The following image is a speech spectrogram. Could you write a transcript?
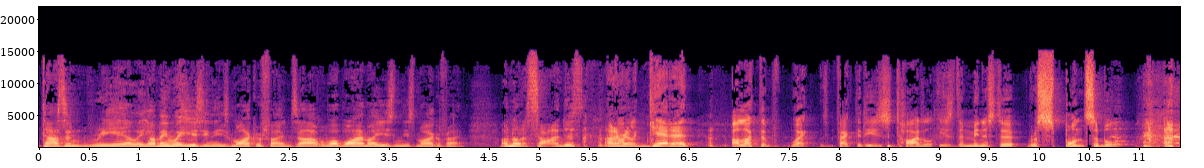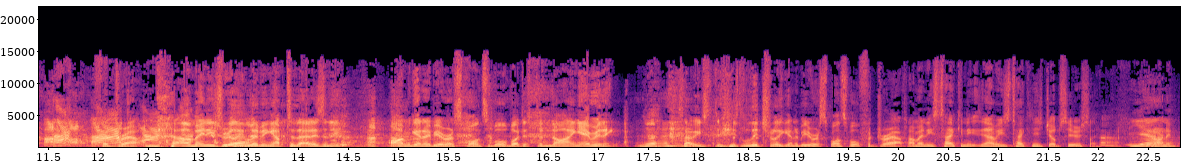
Doesn't really. I mean, we're using these microphones. Uh, why am I using this microphone? I'm not a scientist. I don't really get it. I like the wa- fact that his title is the minister responsible for drought. I mean, he's really Yeah. living up to that, isn't he? I'm going to be responsible by just denying everything. Yeah. So he's, he's literally going to be responsible for drought. I mean, he's taking you know he's taking his job seriously. Yeah. Good on him.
